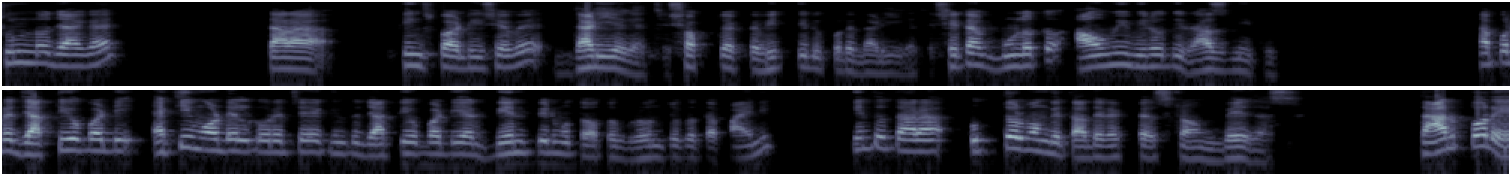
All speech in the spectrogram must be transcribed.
শূন্য জায়গায় তারা কিংস পার্টি হিসেবে দাঁড়িয়ে গেছে, শক্ত একটা ভিত্তির উপরে দাঁড়িয়ে গেছে। সেটা মূলত আওয়ামী বিরোধী রাজনীতি তারপরে জাতীয় পার্টি একই মডেল করেছে, কিন্তু জাতীয় পার্টি আর বিএনপির মতো অত গ্রহণযোগ্যতা পায়নি। কিন্তু তারা উত্তরবঙ্গে তাদের একটা স্ট্রং বেজ আছে। তারপরে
